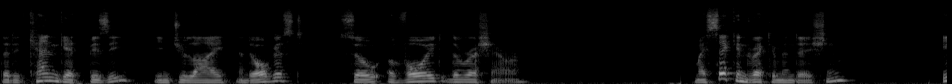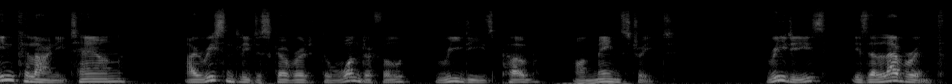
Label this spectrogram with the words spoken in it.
that it can get busy in July and August, so avoid the rush hour. My second recommendation in Killarney town, I recently discovered the wonderful Reidy's pub on Main Street. Reidy's is a labyrinth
